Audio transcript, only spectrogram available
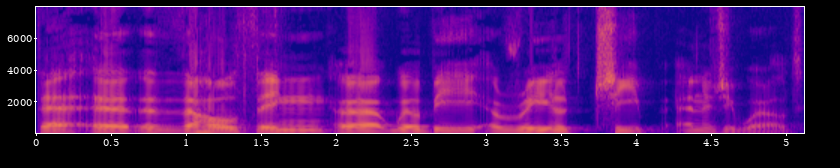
the, uh, the whole thing uh, will be a real cheap energy world.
